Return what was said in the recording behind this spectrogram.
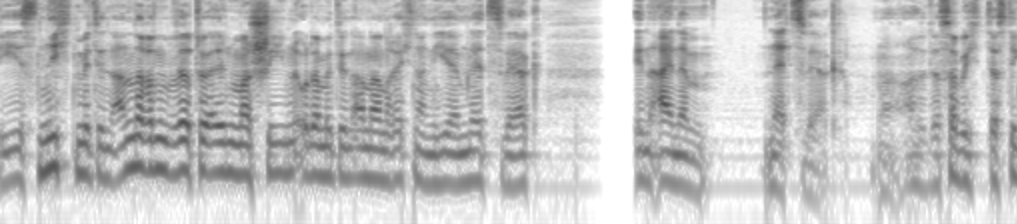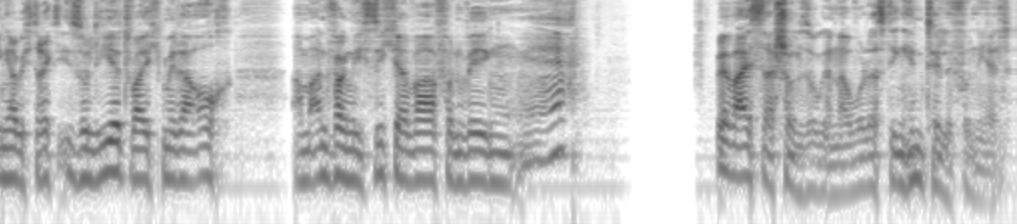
Die ist nicht mit den anderen virtuellen Maschinen oder mit den anderen Rechnern hier im Netzwerk in einem Netzwerk. Ja, also das, ich, das Ding habe ich direkt isoliert, weil ich mir da auch am Anfang nicht sicher war, von wegen, äh, wer weiß da schon so genau, wo das Ding hintelefoniert.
